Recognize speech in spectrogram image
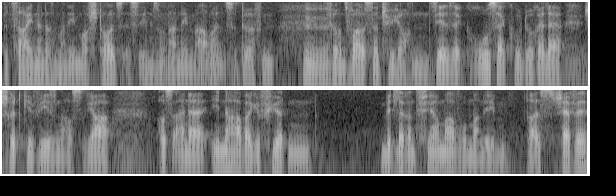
bezeichnend, dass man eben auch stolz ist, eben so ein Unternehmen arbeiten zu dürfen. Mhm. Für uns war das natürlich auch ein sehr, sehr großer kultureller Schritt gewesen aus, ja, aus einer inhabergeführten mittleren Firma, wo man eben, da ist Cheffe,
